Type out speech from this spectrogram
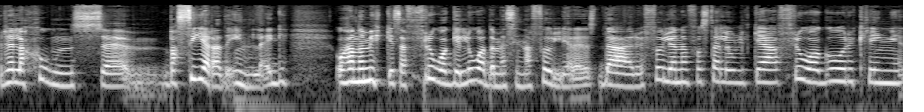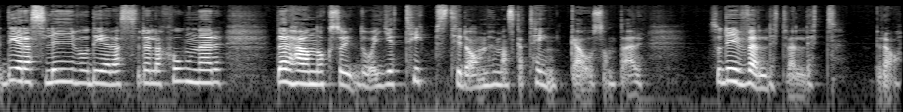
relationsbaserade inlägg. Och han har mycket så här frågelåda med sina följare där följarna får ställa olika frågor kring deras liv och deras relationer. Där han också då ger tips till dem hur man ska tänka och sånt där. Så det är väldigt, väldigt bra.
